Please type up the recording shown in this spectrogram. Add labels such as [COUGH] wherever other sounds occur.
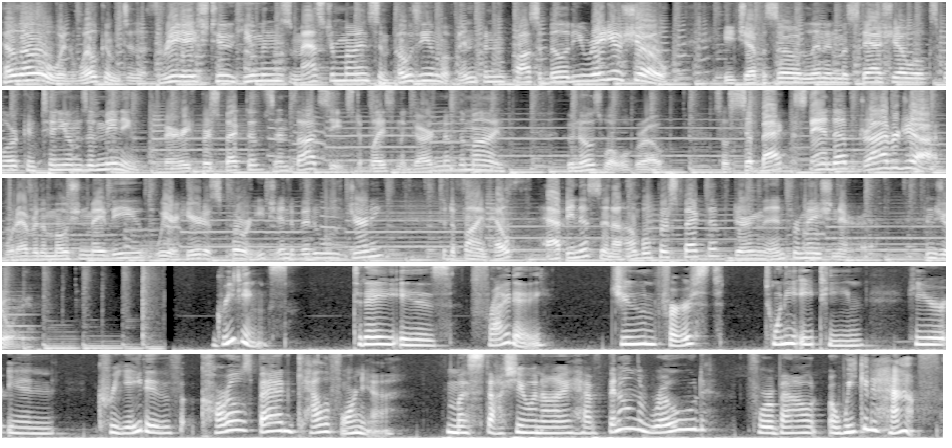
Hello, and welcome to the 3H2 Humans Mastermind Symposium of Infinite Possibility radio show. Each episode, Lynn and Mustachio will explore continuums of meaning, varied perspectives, and thought seeds to place in the garden of the mind. Who knows what will grow? So sit back, stand up, drive, or jog. Whatever the motion may be, we are here to support each individual's journey to define health, happiness, and a humble perspective during the information era. Enjoy. Greetings. Today is Friday, June 1st, 2018, here in creative Carlsbad, California. Mustachio and I have been on the road for about a week and a half.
